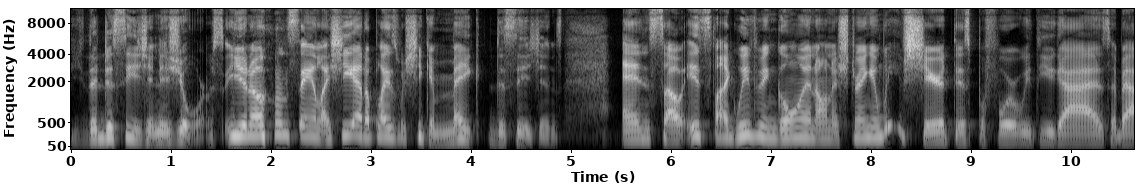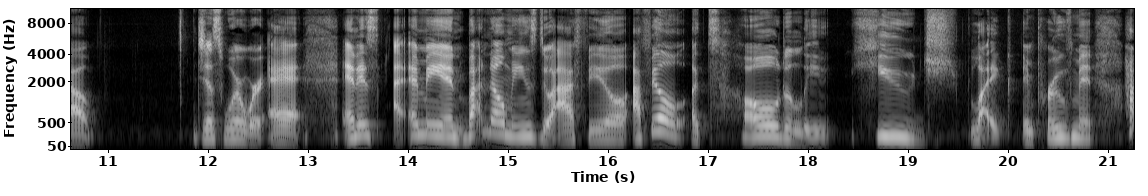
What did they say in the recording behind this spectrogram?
The decision is yours. You know what I'm saying? Like she had a place where she can make decisions. And so it's like we've been going on a string and we've shared this before with you guys about just where we're at. And it's, I mean, by no means do I feel, I feel a totally huge like improvement. Her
